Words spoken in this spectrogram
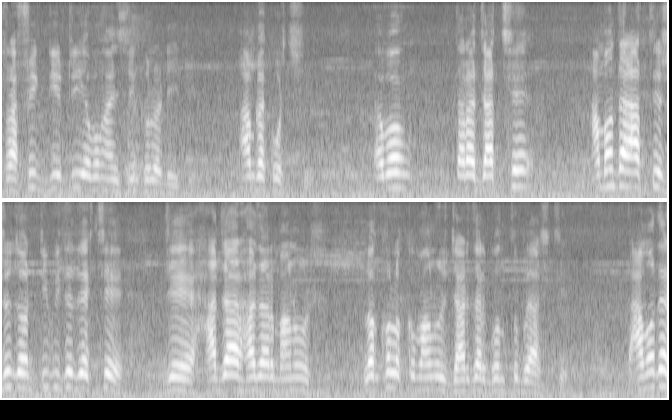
ট্রাফিক ডিউটি এবং আইনশৃঙ্খলা ডিউটি আমরা করছি। এবং তারা যাচ্ছে আমাদের আত্মীয় স্বজন টিভিতে দেখছে যে হাজার হাজার মানুষ, লক্ষ লক্ষ মানুষ যার যার গন্তব্যে আসছে। আমাদের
